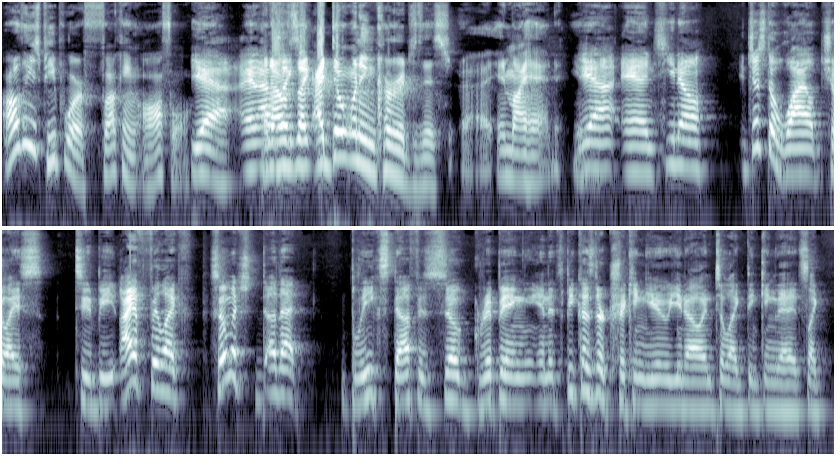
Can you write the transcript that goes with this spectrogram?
all these people are fucking awful. yeah, and I and was I like, was like, I don't want to encourage this uh, in my head. Yeah, and you know, just a wild choice to be. I feel like so much of that bleak stuff is so gripping, and it's because they're tricking you, you know, into like thinking that it's like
